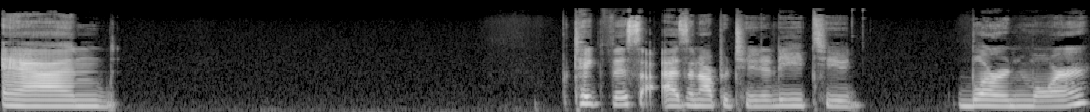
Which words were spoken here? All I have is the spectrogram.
And take this as an opportunity to learn more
